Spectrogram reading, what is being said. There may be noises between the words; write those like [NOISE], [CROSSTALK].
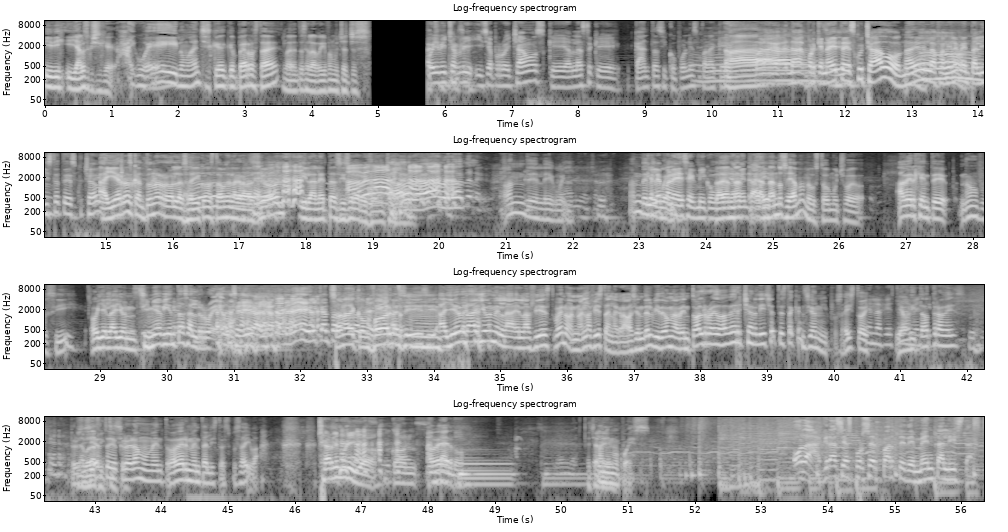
y, di- y ya lo escuché y dije, ay, güey, no manches, qué, qué perro está, ¿eh? La neta se la rifan, muchachos. Oye, mi Charlie, y si aprovechamos que hablaste que cantas y compones para que... Ah, para- na- porque nadie sí. te ha escuchado, nadie de la familia mentalista te ha escuchado. Ayer nos cantó unas rolas ahí cuando estábamos en la grabación y la neta sí se la Ah, rifó mucho. Ah, ¿verdad? [LAUGHS] ¿verdad? Ándele, güey. Ándele, ¿Qué le güey. parece mi La de comunidad Andan- mental? Andando se llama, me gustó mucho. A ver, gente. No, pues sí. Oye, Lion, si me avientas al ruedo. Sí, ayer también. ¡Ey, él canta! Zona de confort. Ah, sí, sí. Mm. Ayer Lion en la, en la fiesta, bueno, no en la fiesta, en la grabación del video me aventó al ruedo. A ver, Charlie, échate esta canción. Y pues ahí estoy. En la fiesta Y ahorita Mentira. otra vez. [LAUGHS] Pero La sí es cierto, yo creo era momento. A ver, mentalistas, pues ahí va. Charlie Murillo [LAUGHS] con A ver. Andando. Échale. Ánimo, pues. Hola, gracias por ser parte de Mentalistas.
